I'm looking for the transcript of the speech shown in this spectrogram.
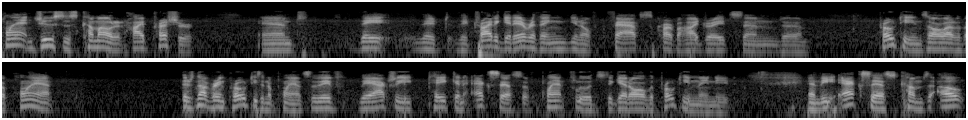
plant juices come out at high pressure, and they they they try to get everything, you know, fats, carbohydrates, and uh, proteins all out of the plant. There's not very many proteins in a plant, so they've they actually take an excess of plant fluids to get all the protein they need, and the excess comes out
